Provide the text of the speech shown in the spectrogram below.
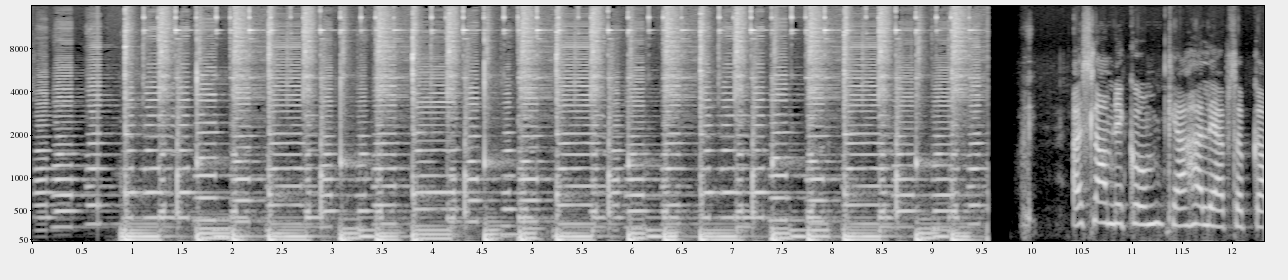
Thank you. अस्सलाम वालेकुम क्या हाल है आप सबका?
